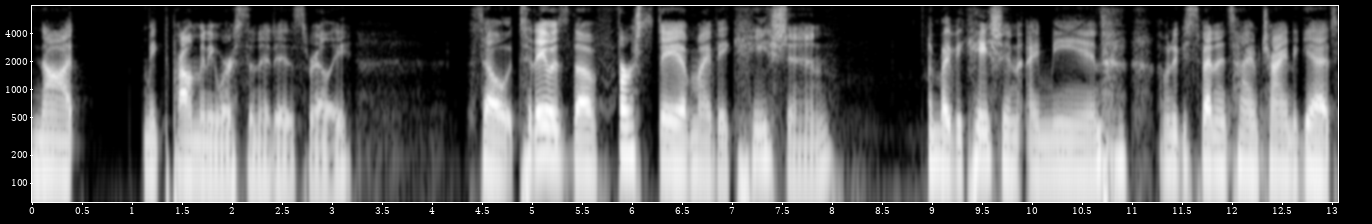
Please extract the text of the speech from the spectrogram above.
not make the problem any worse than it is, really. So today was the first day of my vacation. And by vacation, I mean I'm going to be spending time trying to get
